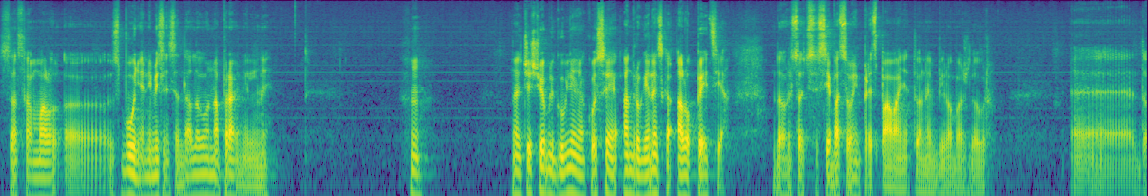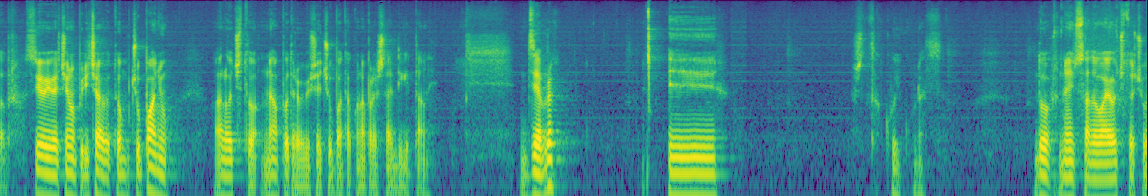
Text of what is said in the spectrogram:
sad sam malo uh, zbunjen i mislim se da li ovo napravim ili ne. Hm. Najčešći oblik gubljenja kose je androgenetska alopecija. Dobro, sad ću se sjebati s ovim predspavanjem, to ne bi bilo baš dobro. E, dobro, svi ovi većinom pričaju o tom čupanju, ali očito nema potrebe više čupati ako napraviš taj digitalni. Zebra. E, šta, koji kurac? Dobro, neću sad ovaj, očito ću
